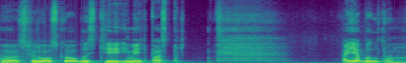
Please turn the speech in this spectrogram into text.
э, Свердловской области иметь паспорт. А я был там.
